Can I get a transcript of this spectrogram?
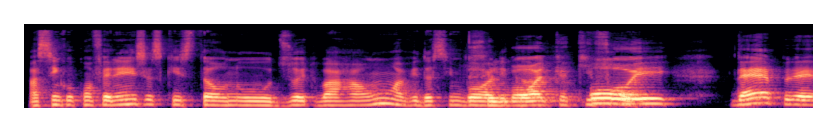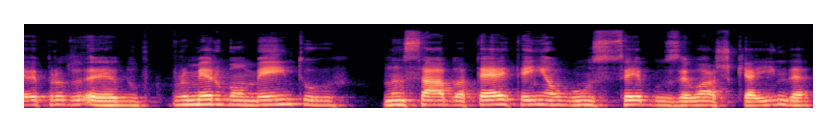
as cinco conferências que estão no 18/1, a vida simbólica, simbólica que ou, foi né, é, é, no primeiro momento lançado até, tem alguns sebos, eu acho que ainda,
